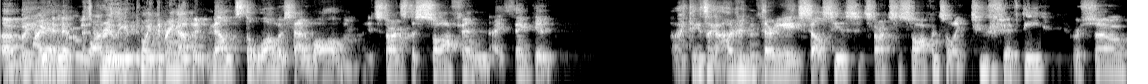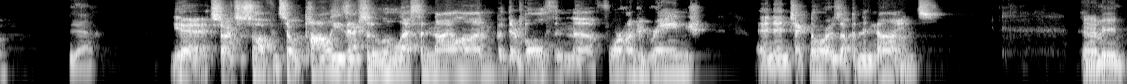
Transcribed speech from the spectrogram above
Uh, but yeah, that's a really good point to bring up. It melts the lowest out of all of them. It starts to soften. I think it. I think it's like 138 Celsius. It starts to soften, so like 250 or so. Yeah. Yeah, it starts to soften. So poly is actually a little less than nylon, but they're both in the 400 range and then Technora is up in the nines. And I mean,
